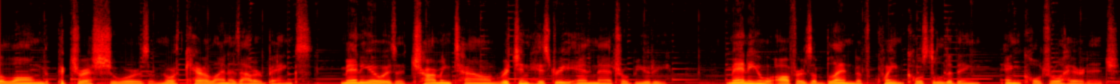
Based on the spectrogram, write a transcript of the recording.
along the picturesque shores of North Carolina's Outer Banks, Manteo is a charming town rich in history and natural beauty. Manteo offers a blend of quaint coastal living and cultural heritage.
